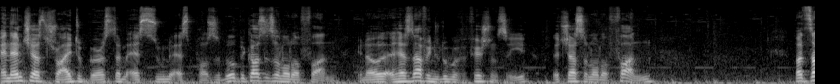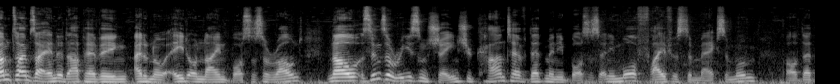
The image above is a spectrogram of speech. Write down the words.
and then just try to burst them as soon as possible because it's a lot of fun. You know, it has nothing to do with efficiency, it's just a lot of fun. But sometimes I ended up having, I don't know, 8 or 9 bosses around. Now, since a recent change, you can't have that many bosses anymore. 5 is the maximum. Oh, that,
